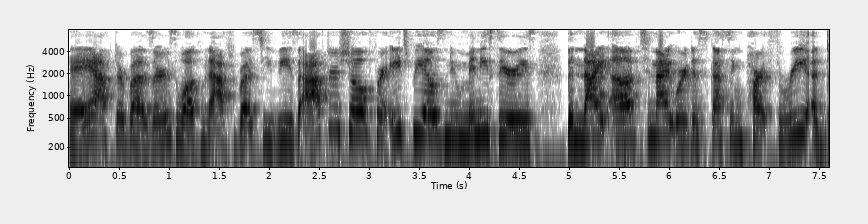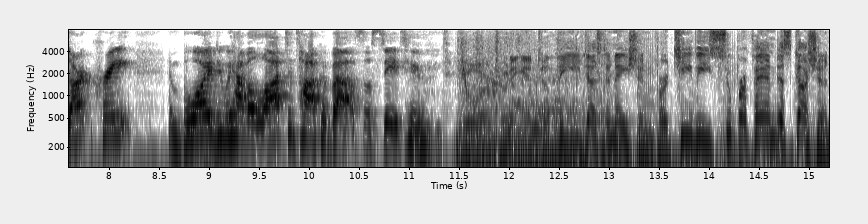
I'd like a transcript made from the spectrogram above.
Hey, After Buzzers! Welcome to AfterBuzz TV's after show for HBO's new miniseries, The Night of. Tonight, we're discussing part three, A Dark Crate, and boy, do we have a lot to talk about. So stay tuned. You're tuning into the destination for TV superfan discussion,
